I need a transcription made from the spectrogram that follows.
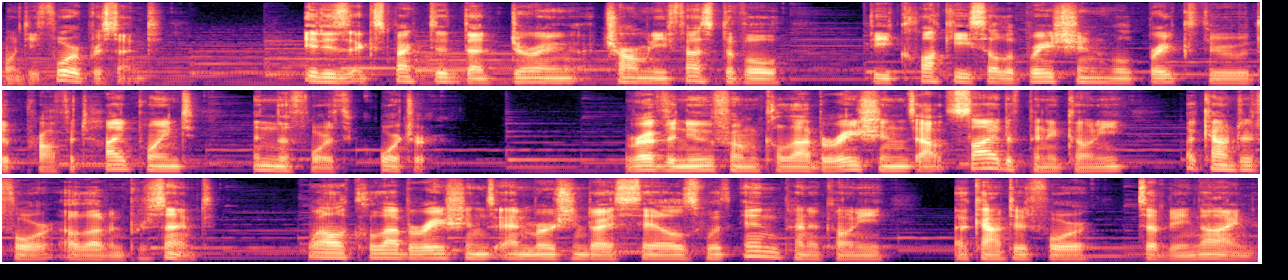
24%. It is expected that during Charmony Festival, the Clocky celebration will break through the profit high point in the fourth quarter. Revenue from collaborations outside of Penacony accounted for 11%, while collaborations and merchandise sales within Penacony accounted for 79%.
